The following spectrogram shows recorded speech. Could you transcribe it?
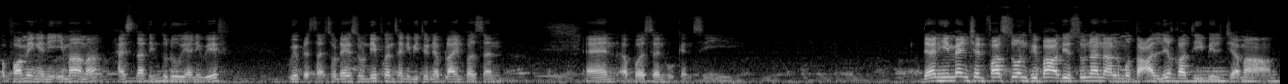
Performing any imama has nothing to do any with with the sight. So there is no difference any between a blind person and a person who can see. Then he mentioned faslun fi ba'di sunan al-muta'alliqati bil jama'ah.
